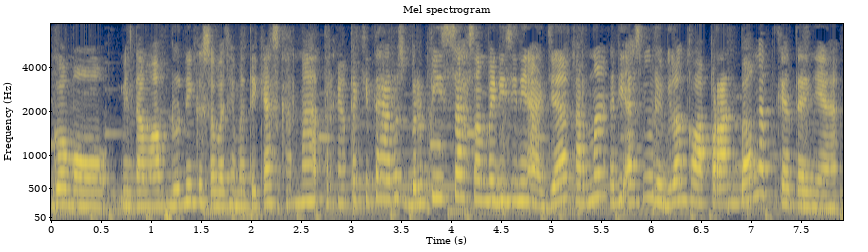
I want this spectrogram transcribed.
gue mau minta maaf dulu nih ke sobat Hematikas karena ternyata kita harus berpisah sampai di sini aja karena tadi Asmi udah bilang kelaparan banget katanya.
